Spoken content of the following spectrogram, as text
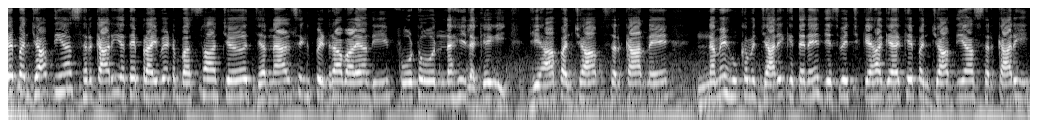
ਤੇ ਪੰਜਾਬ ਦੀਆਂ ਸਰਕਾਰੀ ਅਤੇ ਪ੍ਰਾਈਵੇਟ ਬੱਸਾਂ 'ਚ ਜਰਨੈਲ ਸਿੰਘ ਭਿੱਡਰਾ ਵਾਲਿਆਂ ਦੀ ਫੋਟੋ ਨਹੀਂ ਲੱਗੇਗੀ। ਜੀ ਹਾਂ, ਪੰਜਾਬ ਸਰਕਾਰ ਨੇ ਨਵੇਂ ਹੁਕਮ ਜਾਰੀ ਕੀਤੇ ਨੇ, ਜਿਸ ਵਿੱਚ ਕਿਹਾ ਗਿਆ ਕਿ ਪੰਜਾਬ ਦੀਆਂ ਸਰਕਾਰੀ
